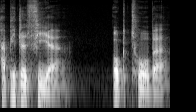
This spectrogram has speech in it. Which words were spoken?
Kapitel 4 Oktober.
